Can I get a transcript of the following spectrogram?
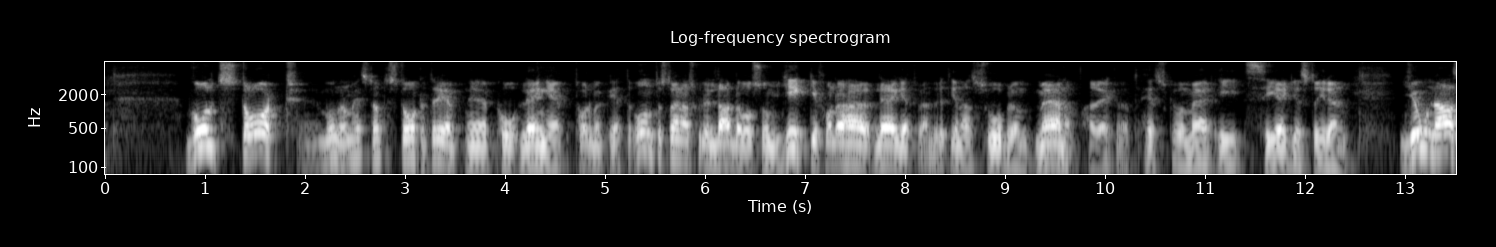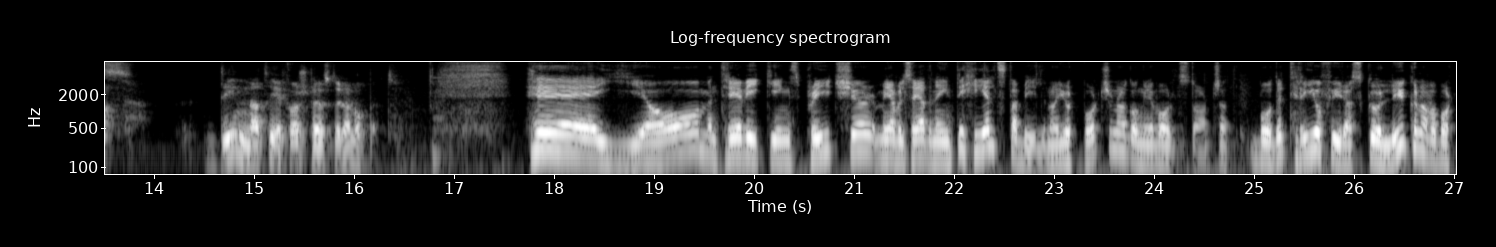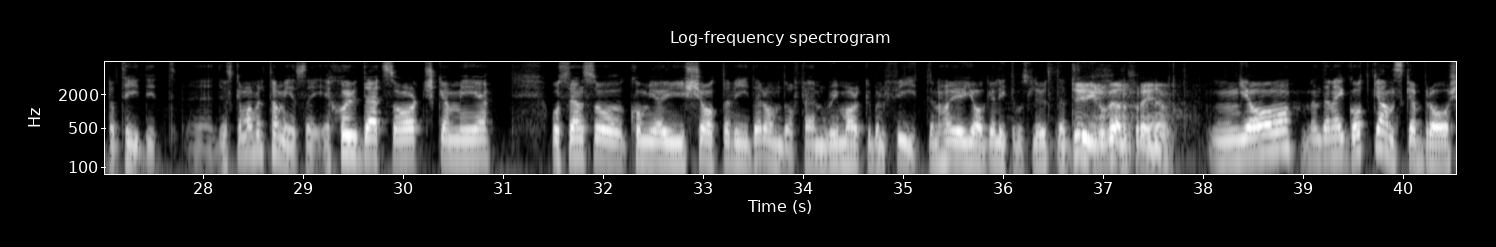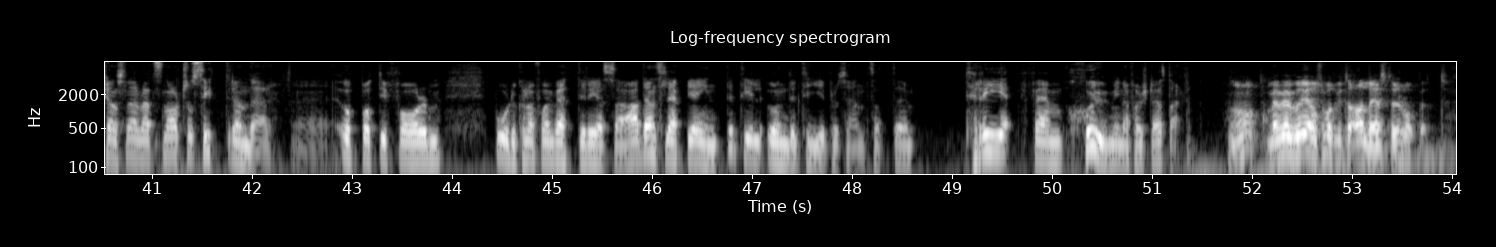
Voltstart. Många av de hästarna har inte startat i det eh, på länge. Talade med Peter Untersteiner. Han skulle ladda vad som gick ifrån det här läget. Vände lite grann svårbedömt. Men han räknar med att häst ska vara med i segerstriden. Jonas. Dina tre första hästar i det här loppet. Hej, ja, men tre Vikings Preacher. Men jag vill säga att den är inte helt stabil. Den har gjort bort sig några gånger i voltstart. Så att både tre och fyra skulle ju kunna vara borta tidigt. Eh, Det ska man väl ta med sig. Sju That's Art ska med. Och sen så kommer jag ju tjata vidare om då fem Remarkable Feet. Den har jag jagat lite på slutet. Dyr vän för dig nu. Mm, ja, men den har ju gått ganska bra. och Känslan är att snart så sitter den där. Eh, uppåt i form. Borde kunna få en vettig resa. Ja, den släpper jag inte till under 10%. Så att eh, 3, 5, 7 mina första hästar. Mm. Men vi är överens om att vi tar alla hästar i loppet.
